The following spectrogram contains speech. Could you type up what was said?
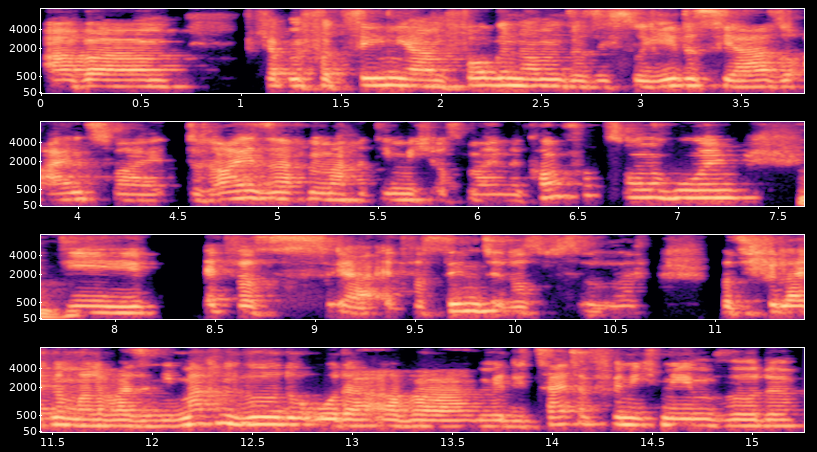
Aber ich habe mir vor zehn Jahren vorgenommen, dass ich so jedes Jahr so ein, zwei, drei Sachen mache, die mich aus meiner Komfortzone holen, mhm. die etwas, ja, etwas sind, etwas, was ich vielleicht normalerweise nie machen würde oder aber mir die Zeit dafür nicht nehmen würde.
